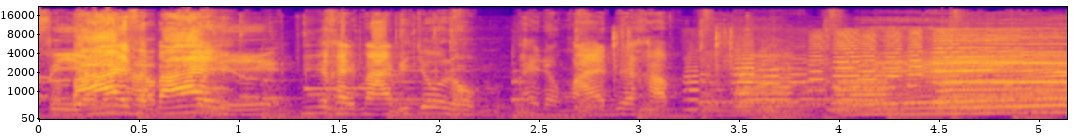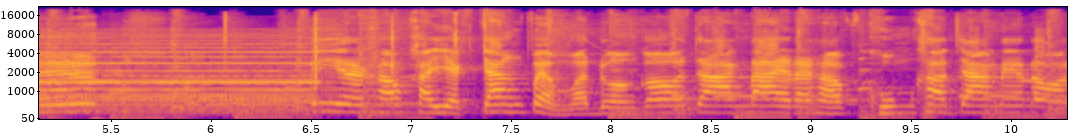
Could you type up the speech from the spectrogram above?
เฟียสบายนะคสรับบายวันนี้ไม่มีใครมาพี่โจเดี๋ยวผมให้ดอกไม้ด้วยครับเอ๊ะนี่นะครับใครอยากจ้างแปมมาดวงก็จ้างได้นะครับ คุ้มค่าจ้างแน่นอน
